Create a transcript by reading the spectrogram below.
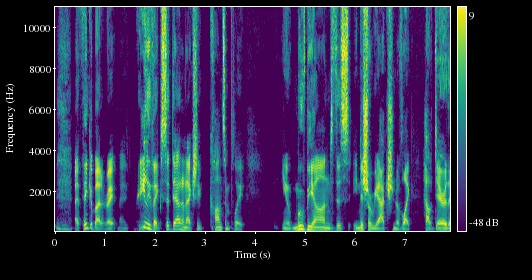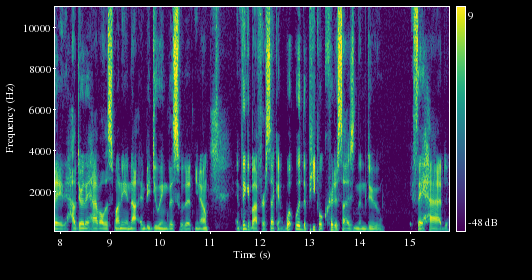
I think about it, right? And I really like sit down and actually contemplate, you know, move beyond this initial reaction of like, how dare they, how dare they have all this money and not and be doing this with it, you know? And think about for a second, what would the people criticizing them do if they had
